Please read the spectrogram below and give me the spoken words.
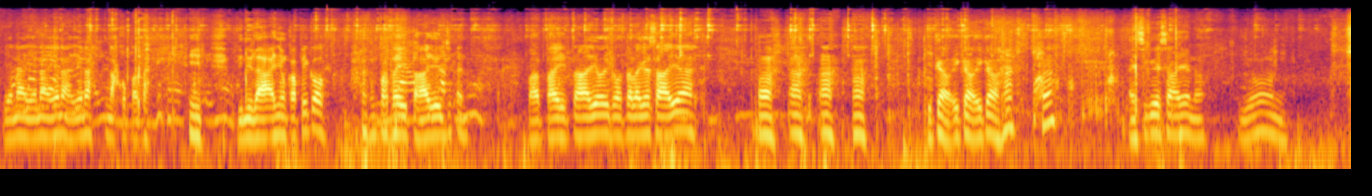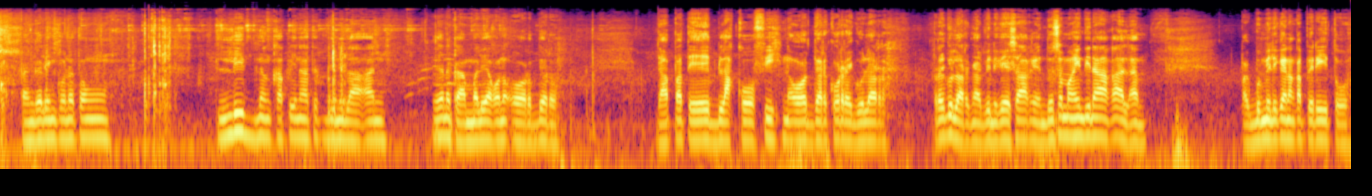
Yan na, yan na, yan na, yan na. Naku, patay. Dinilaan yung kape ko. patay tayo dyan. Patay tayo. Ikaw talaga saya. Ah, ah, ah, ah. Ikaw, ikaw, ikaw, ha? Ha? Ay, sige, saya, no? Yun. Tanggalin ko na tong lid ng kape natin at dinilaan. Yan, nagkamali ako ng order, oh. Dapat eh black coffee na order ko regular. Regular nga binigay sa akin. Doon sa mga hindi nakakaalam, pag bumili ka ng kape rito,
